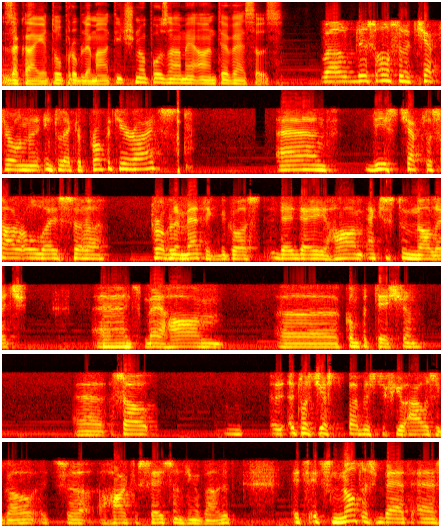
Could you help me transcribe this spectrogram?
Zakaj je to problematično, povzame Ante Vessels. Well, there's also a chapter on intellectual property rights, and these chapters are always uh, problematic because they, they harm access to knowledge. and may harm uh, competition. Uh, so it was just published a few hours ago. It's uh, hard to say something about it. It's it's not as bad as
